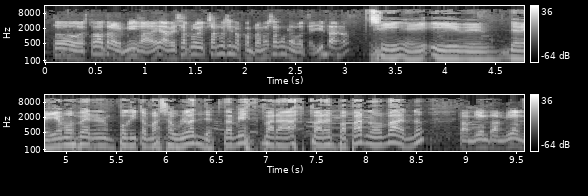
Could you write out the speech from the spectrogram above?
Esto, esto va a traer miga, ¿eh? A ver si aprovechamos y nos compramos alguna botellita, ¿no? Sí, y, deberíamos ver un poquito más a también para, para empaparnos más, ¿no? También, también.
